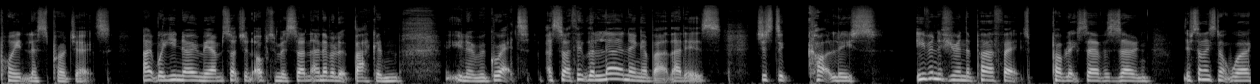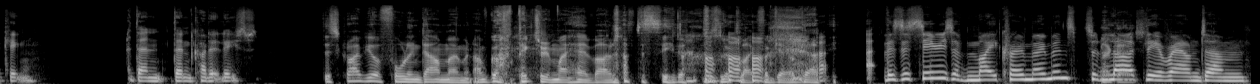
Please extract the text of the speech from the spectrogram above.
pointless projects. I, well, you know me, I'm such an optimist. So I, I never look back and, you know, regret. So I think the learning about that is just to cut loose. Even if you're in the perfect public service zone, if something's not working, then then cut it loose. Describe your falling down moment. I've got a picture in my head, but I'd love to see what it look like for Gail Gallie. There's a series of micro moments, sort of okay. largely around um,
